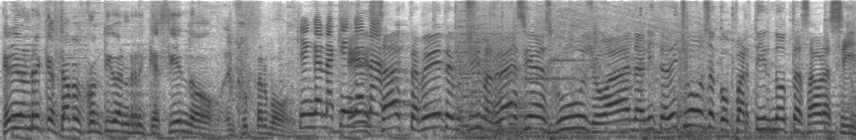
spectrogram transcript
Querido Enrique, estamos contigo enriqueciendo el Super Bowl. ¿quién gana? ¿Quién gana? Exactamente, muchísimas gracias, Gus, Joana, Anita. De hecho, vamos a compartir notas ahora sí.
